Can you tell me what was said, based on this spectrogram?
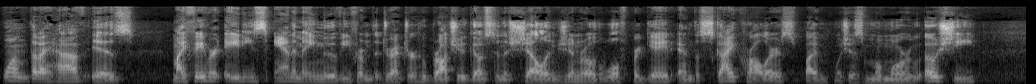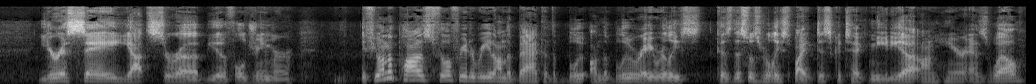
one that I have is my favorite 80s anime movie from the director who brought you Ghost in the Shell and Jin-Roh the Wolf Brigade and The Skycrawlers, by, which is Mamoru Oshii, Urusei Yatsura Beautiful Dreamer. If you want to pause, feel free to read on the back of the blue on the Blu-ray release because this was released by Discotek Media on here as well.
